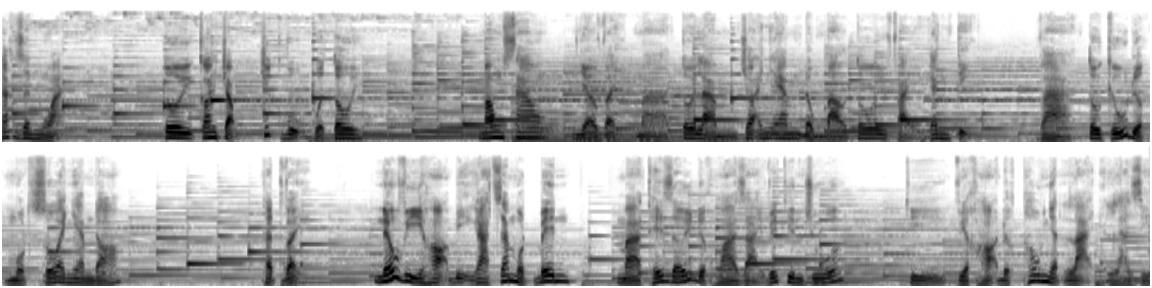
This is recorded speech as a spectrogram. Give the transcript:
các dân ngoại, tôi coi trọng chức vụ của tôi. Mong sao nhờ vậy mà tôi làm cho anh em đồng bào tôi phải ganh tị và tôi cứu được một số anh em đó. Thật vậy, nếu vì họ bị gạt ra một bên mà thế giới được hòa giải với Thiên Chúa thì việc họ được thâu nhận lại là gì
